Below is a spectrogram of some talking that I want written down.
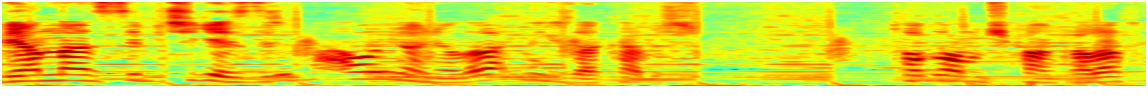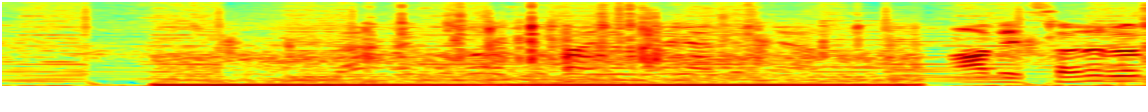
Bir yandan size biçi gezdireyim. Aa, oyun oynuyorlar. Ne güzel kardeşim. Toplanmış kankalar. Abi sanırım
